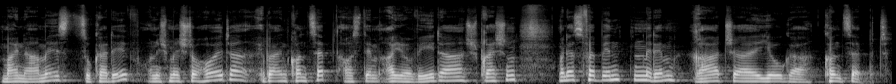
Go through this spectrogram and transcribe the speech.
Mein Name ist Sukadev und ich möchte heute über ein Konzept aus dem Ayurveda sprechen und es verbinden mit dem Raja Yoga Konzept.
